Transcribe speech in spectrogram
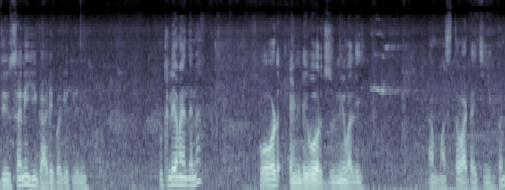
खूप दिवसांनी ही गाडी बघितली मी. कुठली आहे माहिती आहे ना? फोर्ड एंडिवोर जुनीवाली. हा मस्त वाटायची पण.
